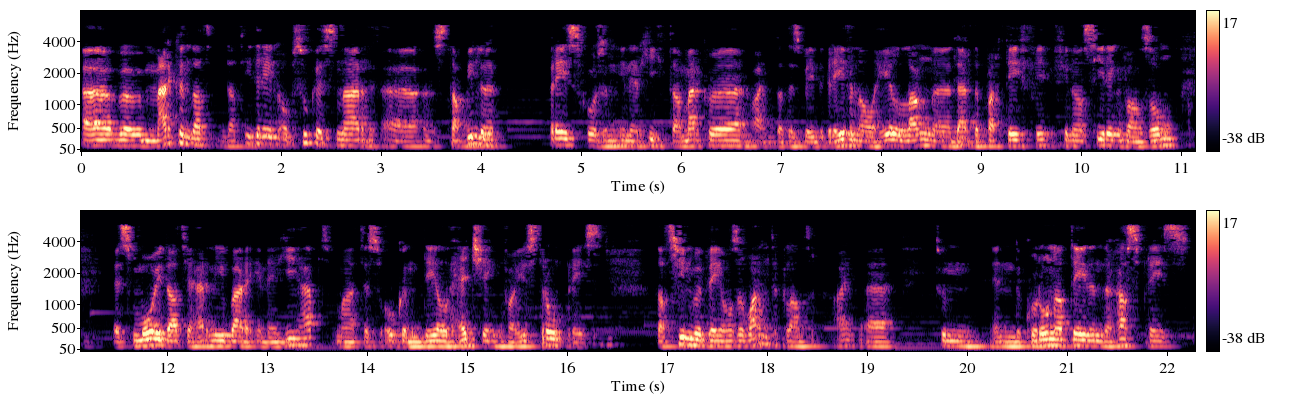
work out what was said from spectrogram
Uh, we merken dat, dat iedereen op zoek is naar uh, een stabiele prijs voor zijn energie. Dat merken we, uh, dat is bij bedrijven al heel lang. Uh, derde partijfinanciering van zon is mooi dat je hernieuwbare energie hebt, maar het is ook een deel hedging van je stroomprijs. Dat zien we bij onze warmteklanten. Uh, toen in de coronatijden de gasprijs,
